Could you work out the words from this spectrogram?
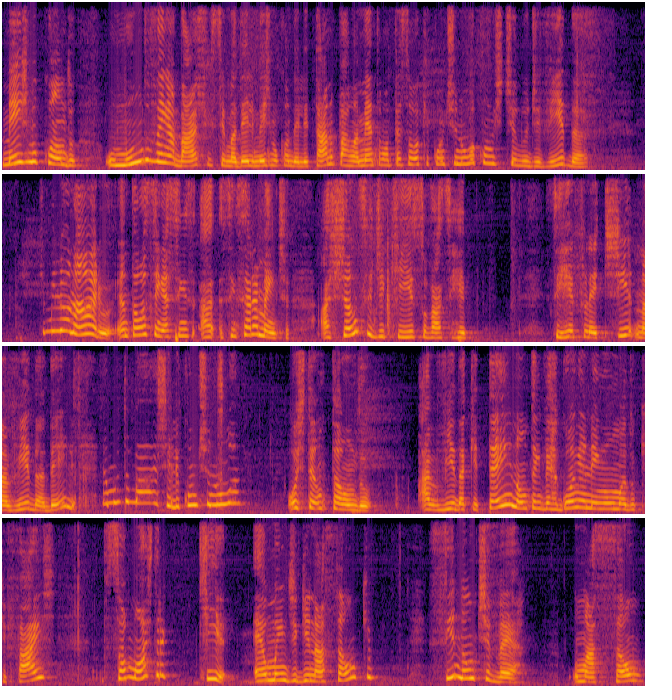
mesmo quando o mundo vem abaixo em cima dele, mesmo quando ele está no parlamento, é uma pessoa que continua com um estilo de vida de milionário. Então, assim, assim sinceramente, a chance de que isso vá se, re, se refletir na vida dele é muito baixa. Ele continua ostentando a vida que tem, não tem vergonha nenhuma do que faz, só mostra que é uma indignação que, se não tiver uma ação,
